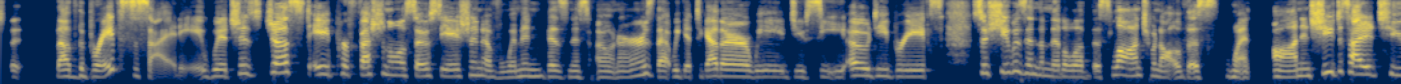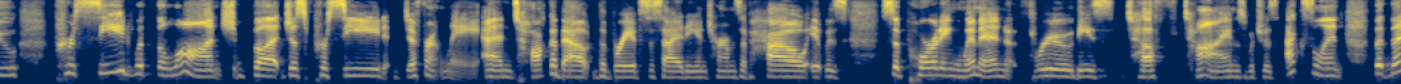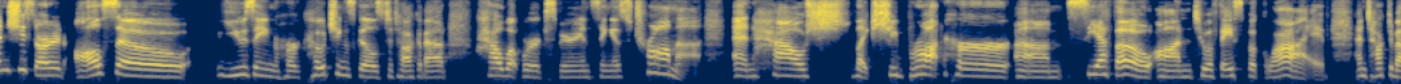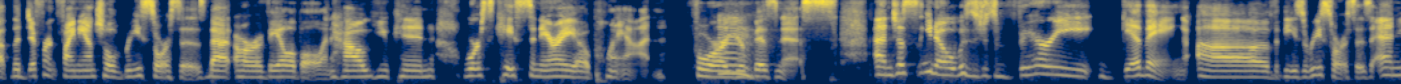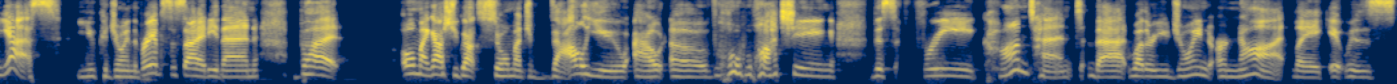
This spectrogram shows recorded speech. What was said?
of the Brave Society, which is just a professional association of women business owners that we get together. We do CEO debriefs. So she was in the middle of this launch when all of this went on, and she decided to proceed with the launch, but just proceed differently and talk about the Brave Society in terms of how it was supporting women through these tough times, which was excellent. But then she started also using her coaching skills to talk about how what we're experiencing is trauma and how sh like she brought her um, cfo on to a facebook live and talked about the different financial resources that are available and how you can worst case scenario plan for your Mm. business and just you know it was just very giving of these resources and yes you could join the brave society then but oh my gosh, you got so much value out of watching this free content that whether you joined or not, like it was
